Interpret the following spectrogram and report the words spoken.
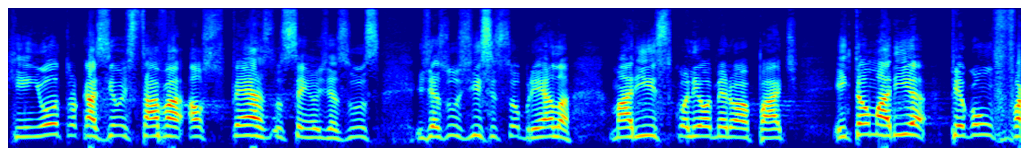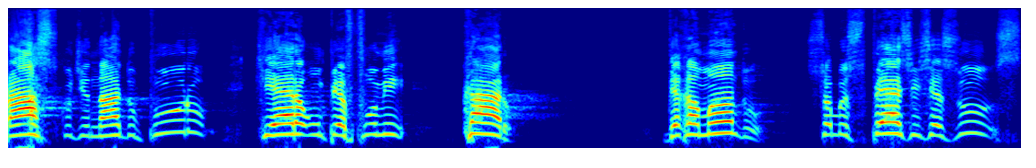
que em outra ocasião estava aos pés do Senhor Jesus, e Jesus disse sobre ela: Maria escolheu a melhor parte. Então Maria pegou um frasco de nardo puro, que era um perfume caro, derramando sobre os pés de Jesus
